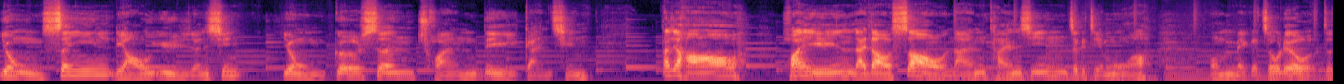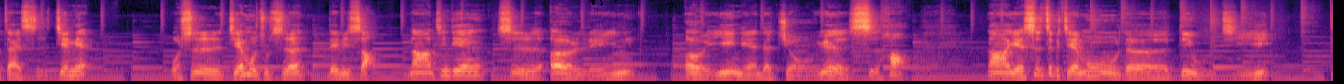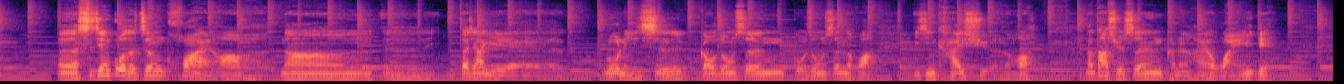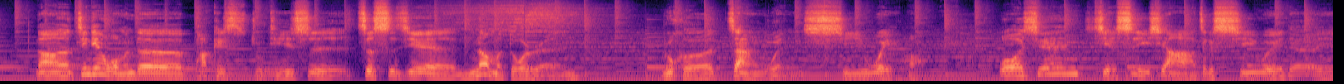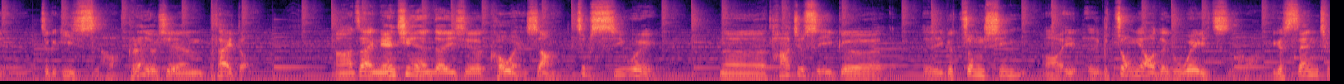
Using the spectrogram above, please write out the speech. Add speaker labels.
Speaker 1: 用声音疗愈人心，用歌声传递感情。大家好，欢迎来到《少男谈心》这个节目啊！我们每个周六都在此见面。我是节目主持人 David 少。那今天是二零二一年的九月四号，那也是这个节目的第五集。呃，时间过得真快啊！那呃，大家也，如果你是高中生、国中生的话，已经开学了哈。那大学生可能还要晚一点。那今天我们的 p o c k e t 主题是：这世界那么多人，如何站稳 C 位？哈，我先解释一下这个 C 位的这个意思哈，可能有些人不太懂。啊，在年轻人的一些口吻上，这个 C 位，那它就是一个呃一个中心啊，一一个重要的一个位置哈，一个 center，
